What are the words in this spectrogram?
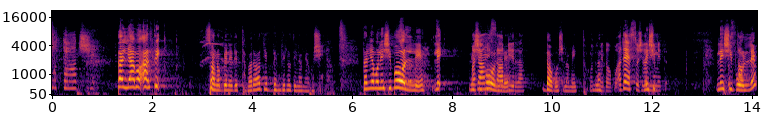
Mortacci. Tagliamo altri. Sono Benedetta Parodi e benvenuti nella mia cucina. Tagliamo le cipolle. Le, le Ma ce la la cipolle. birra? Dopo ce la metto. Ma La- come dopo? Adesso ce la Le devi ci- le cipolle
